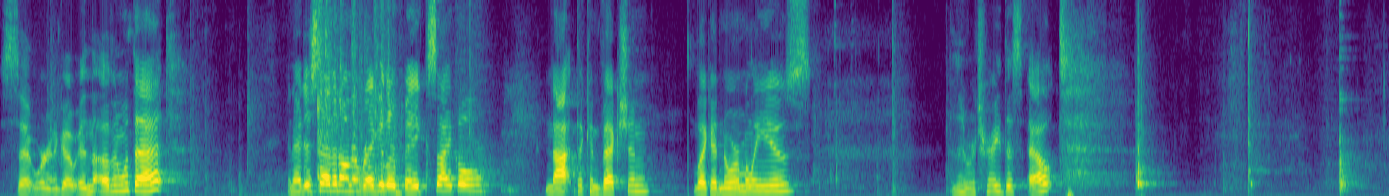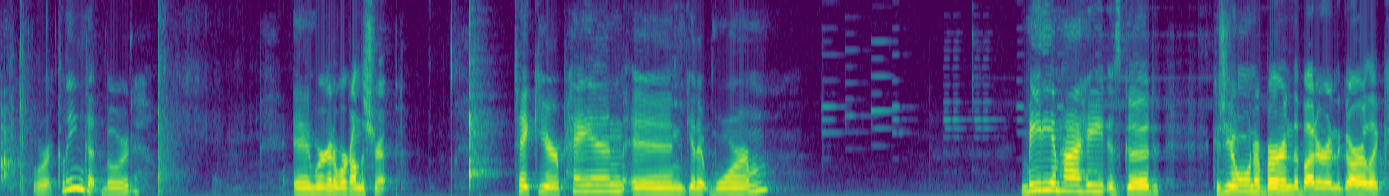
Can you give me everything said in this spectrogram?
So we're to go in the oven with that. And I just have it on a regular bake cycle, not the convection like I normally use. And then we'll trade this out or a clean cut board. And we're gonna work on the shrimp. Take your pan and get it warm. Medium high heat is good because you don't want to burn the butter and the garlic.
